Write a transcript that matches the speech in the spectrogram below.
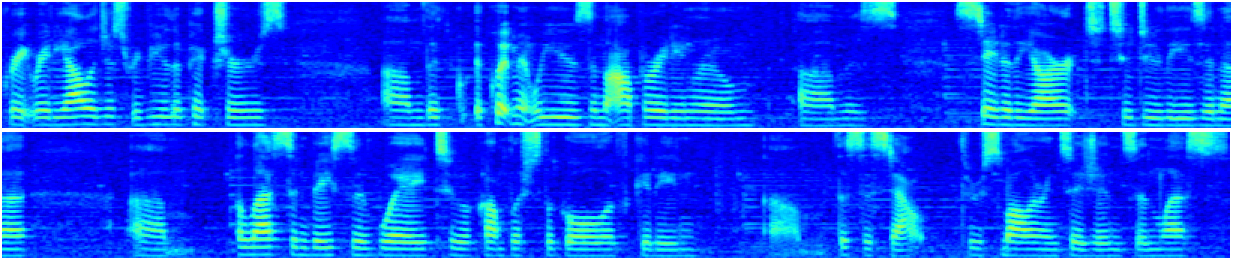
great radiologists review the pictures. Um, the equipment we use in the operating room um, is state of the art to do these in a, um, a less invasive way to accomplish the goal of getting um, the cyst out through smaller incisions and less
